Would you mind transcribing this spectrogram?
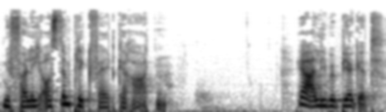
mir völlig aus dem Blickfeld geraten. Ja, liebe Birgit,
